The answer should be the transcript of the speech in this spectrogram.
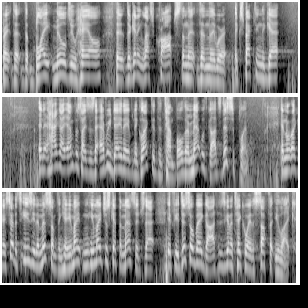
right? The, the blight, mildew, hail, they're, they're getting less crops than, the, than they were expecting to get. And Haggai emphasizes that every day they've neglected the temple, they're met with God's discipline. And like I said, it's easy to miss something here. You might, you might just get the message that if you disobey God, He's going to take away the stuff that you like.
